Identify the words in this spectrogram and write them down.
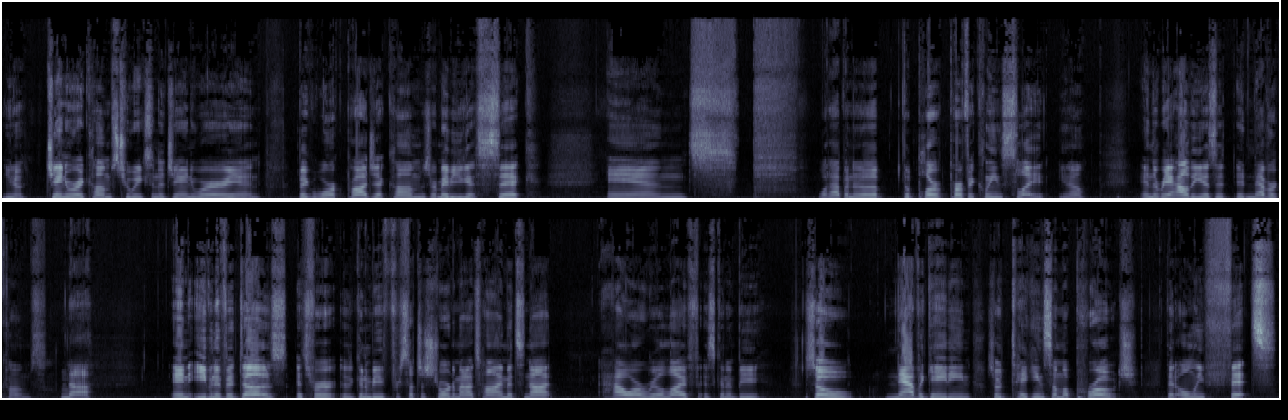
You know, January comes, two weeks into January, and big work project comes, or maybe you get sick, and what happened to the, the per- perfect clean slate? You know, and the reality is, it, it never comes. Nah. And even if it does, it's for it's going to be for such a short amount of time. It's not how our real life is going to be. So navigating, so taking some approach that only fits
